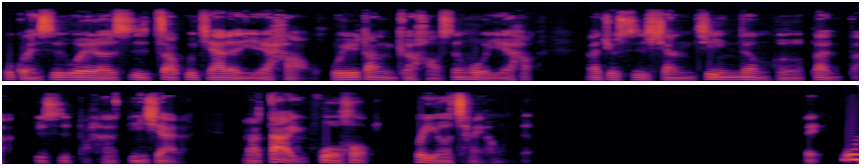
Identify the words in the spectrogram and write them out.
不管是为了是照顾家人也好，为让一个好生活也好。那就是想尽任何办法，就是把它定下来。啊，大雨过后会有彩虹的。对，我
